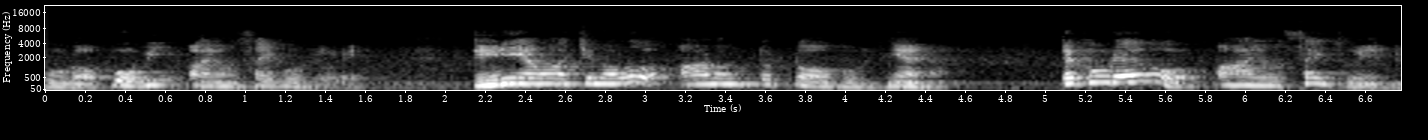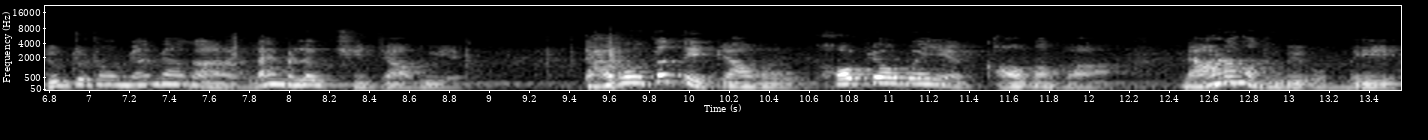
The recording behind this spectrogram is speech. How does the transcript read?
ကိုတော့ပို့ပြီးအာရုံစိုက်ဖို့လိုတယ်ဒီနေရာမှာကျွန်တော်တို့အားလုံးတော်တော်ကိုညံ့တာတခုတည်းကိုအာယုံစိုက်ဆိုရင်လူတော်တော်များများကလိုက်မလုပ်ချင်ကြဘူးရဲ့ဒါကိုတက်တည်ပြဖို့ဟောပြောပွဲရဲ့ခေါင်းဆောင်ကနားထောင်သူတွေကိုမေးတယ်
